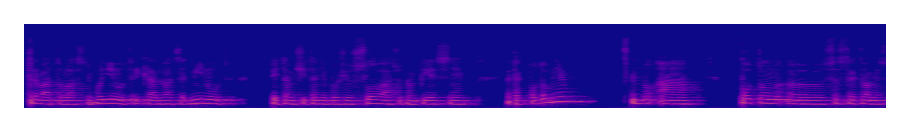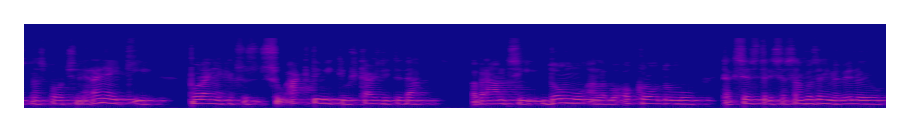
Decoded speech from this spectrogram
trvá to vlastne hodinu, 3x20 minút. Je tam čítanie Božieho slova, sú tam piesne a tak podobne. No a potom e, sa stretávame na spoločné raňajky, po raňajkách sú, sú aktivity, už každý teda v rámci domu alebo okolo domu, tak sestry sa samozrejme venujú,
